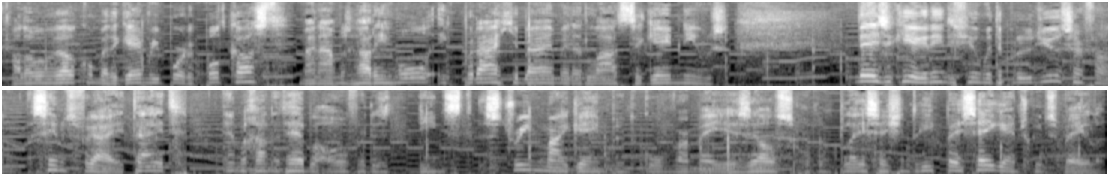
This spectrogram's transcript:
Hallo en welkom bij de Game Reporter podcast. Mijn naam is Harry Hol, ik praat je bij met het laatste game nieuws. Deze keer een interview met de producer van Sims Vrije Tijd. En we gaan het hebben over de dienst StreamMyGame.com waarmee je zelfs op een PlayStation 3 PC games kunt spelen.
